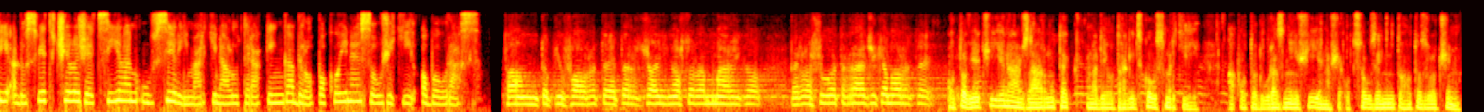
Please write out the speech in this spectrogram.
VI. a dosvědčil, že cílem úsilí Martina Luthera Kinga bylo pokojné soužití obou ras. Tanto più forte è perciò il nostro rammarico O to větší je náš zármutek nad jeho tragickou smrtí a o to důraznější je naše odsouzení tohoto zločinu.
